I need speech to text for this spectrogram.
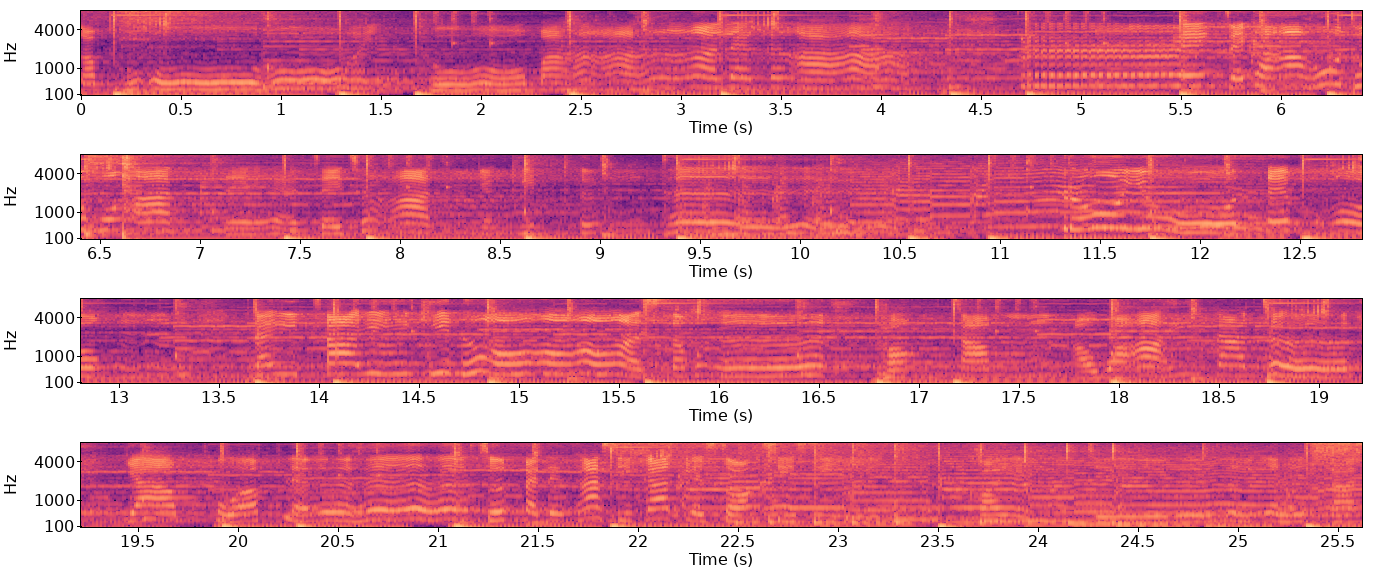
กับผู้อย่าโทรมาและก็อาเกรงใจขาทุกวันแต่ใจฉันยังคิดถึงเธอ รู้อยู่เต็มอก คิดฮอดเสมอท่องจำเอาไว้หน้าเธอ ยามผัวเผลอศูนย์แปดหนึ่งห้าสี่เก้าเจ็ดสองสี่สี่คอยมาเจอกัน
